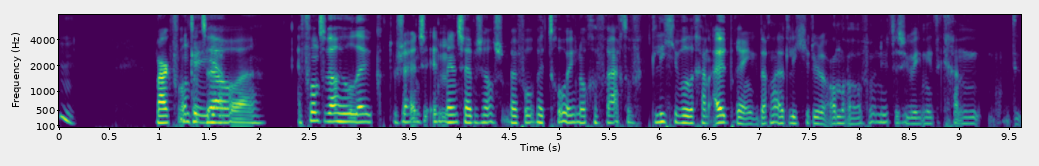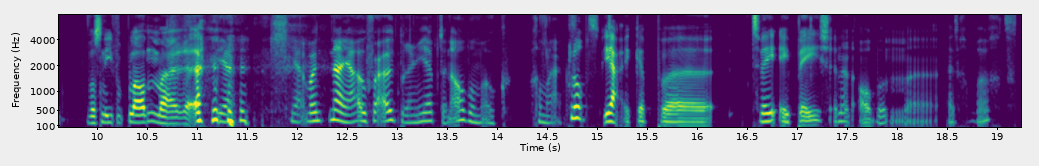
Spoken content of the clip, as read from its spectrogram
Hm. Maar ik vond het wel, uh, ik vond het wel heel leuk. Er zijn mensen hebben zelfs bijvoorbeeld bij Troy nog gevraagd of ik het liedje wilde gaan uitbrengen. Ik dacht, nou, het liedje duurde anderhalve minuut, dus ik weet niet. Ik ga, dit was niet van plan, maar. Uh, ja. ja, maar nou ja, over uitbrengen. Je hebt een album ook gemaakt. Klopt. Ja, ik heb twee EP's en een album uitgebracht.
